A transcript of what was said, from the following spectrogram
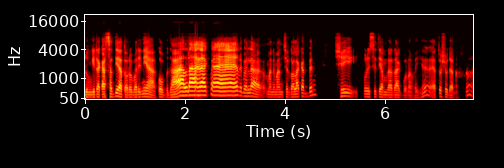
লুঙ্গিটা কাছা দিয়া তরবারি নিয়া মানে মানুষের গলা কাটবেন। সেই পরিস্থিতি আমরা রাখব না ভাই, হ্যাঁ? এত সোজা না, হ্যাঁ?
